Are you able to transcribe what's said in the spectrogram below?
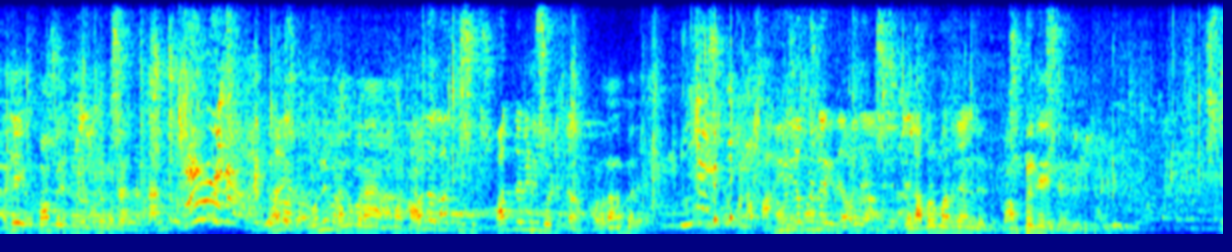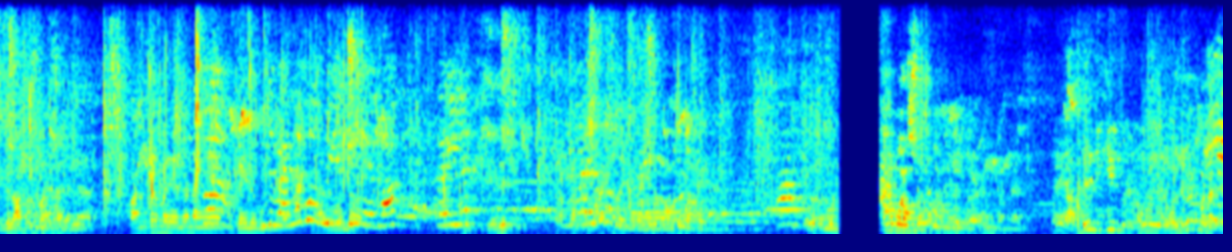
அதே பாம்பு ஒன்றும் பண்ண அங்கே ஆமாம் பத்து வீட்டுக்கு போயிட்டுதான் அவ்வளோதான் பாரு இதில் அப்புறம் மாதிரி தான் இருக்குது பாம்புதே இல்லை அது இதில் அப்புறம் மாதிரி தான் இருக்குது பண்ணுற மாதிரி இருந்தால் நாங்கள் கையில் இது அப்படியே ஒன்றுமே பண்ணாது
